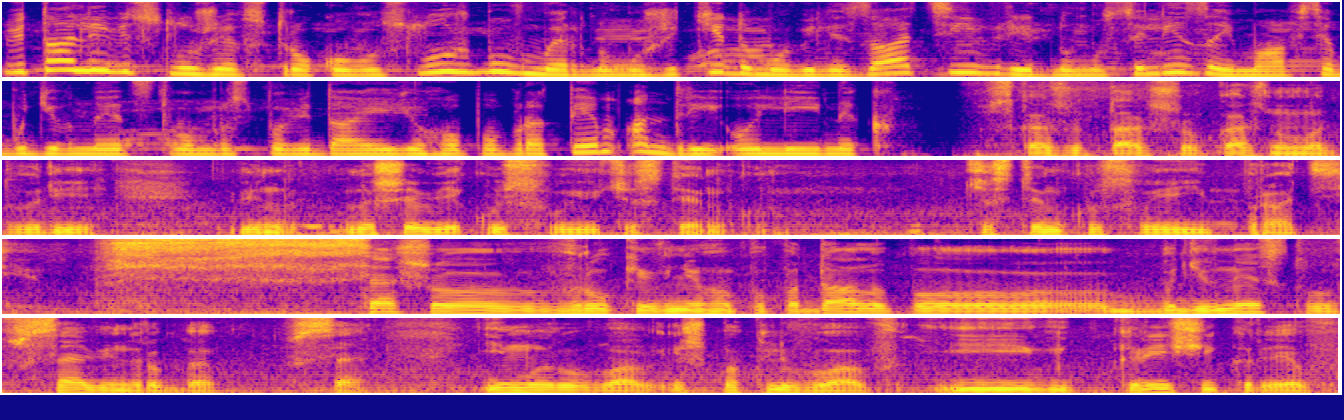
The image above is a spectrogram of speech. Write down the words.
Віталій відслужив строкову службу в мирному житті до мобілізації в рідному селі займався будівництвом, розповідає його побратим Андрій Олійник. Скажу так, що в кожному дворі він лишив якусь свою частинку, частинку своєї праці. Все, що в руки в нього попадало по будівництву, все він робив. Все. І мурував, і шпаклював, і криші крив.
